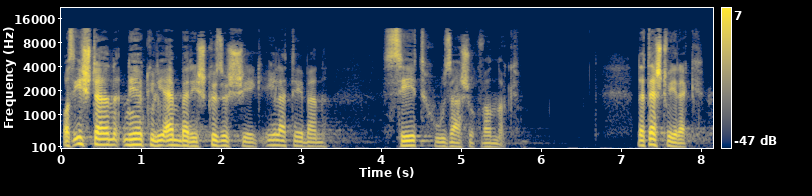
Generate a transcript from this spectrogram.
Az Isten nélküli ember és közösség életében széthúzások vannak. De testvérek,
